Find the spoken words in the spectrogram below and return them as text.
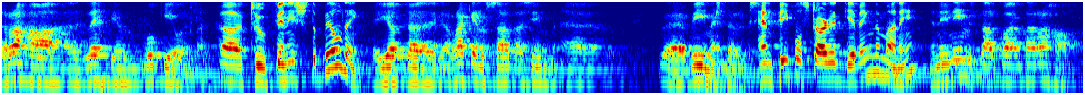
rahaa lehtien lukijoilta, uh, to finish the building. jotta rakennus saataisiin äh. And people started giving the money, Ja niin ihmiset alkoi antaa rahaa.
